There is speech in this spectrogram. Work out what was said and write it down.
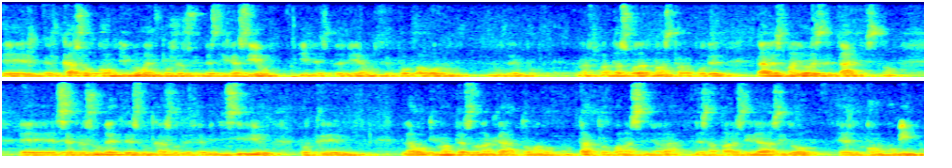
el, caso continúa en proceso de investigación y les pediríamos que por favor nos den unas cuantas horas más para poder darles mayores detalles. ¿no? Eh, se presume que es un caso de feminicidio porque la última persona que ha tomado contacto con la señora desaparecida ha sido el concubino.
